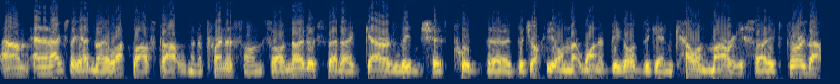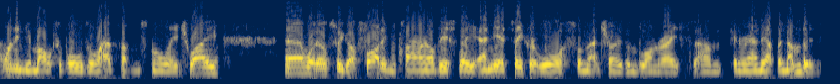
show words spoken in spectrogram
Um, and it actually had no luck last start with an apprentice on. So I noticed that uh, Garrett Lynch has put the, the jockey on that one at big odds again, Callan Murray. So throw that one in your multiples or have something small each way. Uh, what else we got? Fighting McLaren, obviously, and yeah, Secret Wars from that chosen blonde race um, can round out the numbers.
